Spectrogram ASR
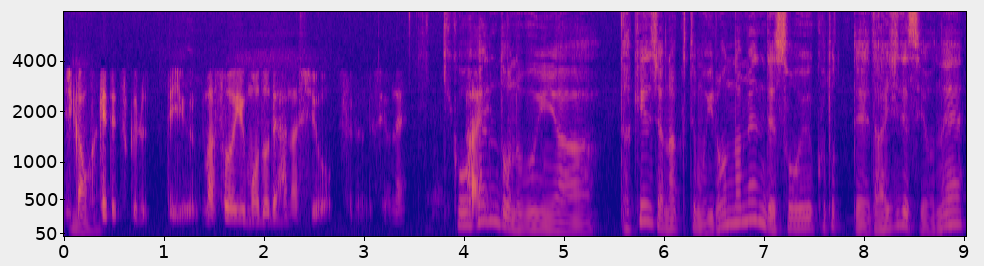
時間をかけて作るっていう、うん、まあ、そういうモードで話をするんですよね。気候変動の分野だけじゃなくても、はい、いろんな面でそういうことって大事ですよね。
